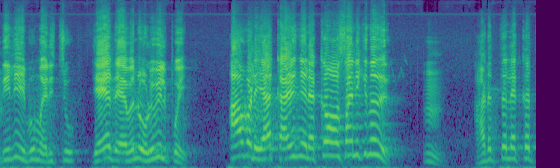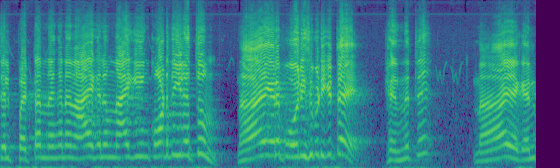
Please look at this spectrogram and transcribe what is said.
ദിലീപ് മരിച്ചു. ജയദേവൻ ഒളിവിൽ പോയി. അവിടെയാ കഴിഞ്ഞ ലക്കം അവസാനിക്കുന്നത്. അടുത്ത ലക്കത്തിൽ പെട്ടെന്ന് എങ്ങനെ നായകനും നായികയും കോടതിയിലെത്തും? നായകനെ പോലീസ് പിടിക്കട്ടെ. എന്നിട്ട്? നായകൻ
